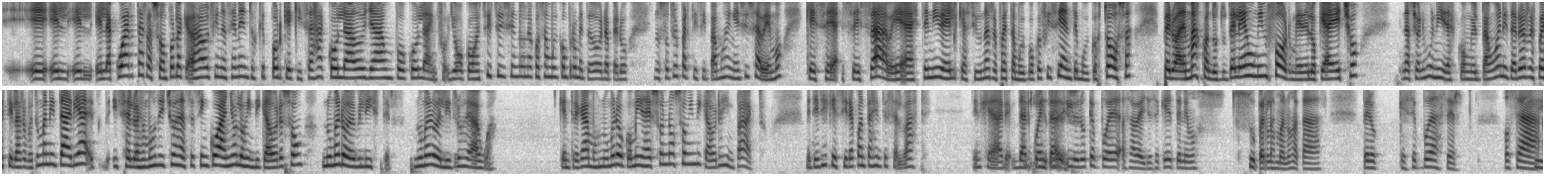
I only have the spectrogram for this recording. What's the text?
eh, la cuarta razón por la que ha bajado el financiamiento es que porque quizás ha colado ya un poco la información. Yo con esto estoy diciendo una cosa muy comprometedora, pero nosotros participamos en eso y sabemos que se, se sabe a este nivel que ha sido una respuesta muy poco eficiente, muy costosa, pero además cuando tú te lees un informe de lo que ha hecho Naciones Unidas con el Plan Humanitario de Respuesta y la respuesta humanitaria, y se lo hemos dicho desde hace cinco años, los indicadores son número de blisters, número de litros de agua que entregamos, número de comidas, esos no son indicadores de impacto. Me tienes que decir a cuánta gente salvaste. Tienes que dar, dar cuenta y, de eso. Y uno que puede, o sea, yo sé que tenemos súper las manos atadas, pero ¿qué se puede hacer? O sea,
